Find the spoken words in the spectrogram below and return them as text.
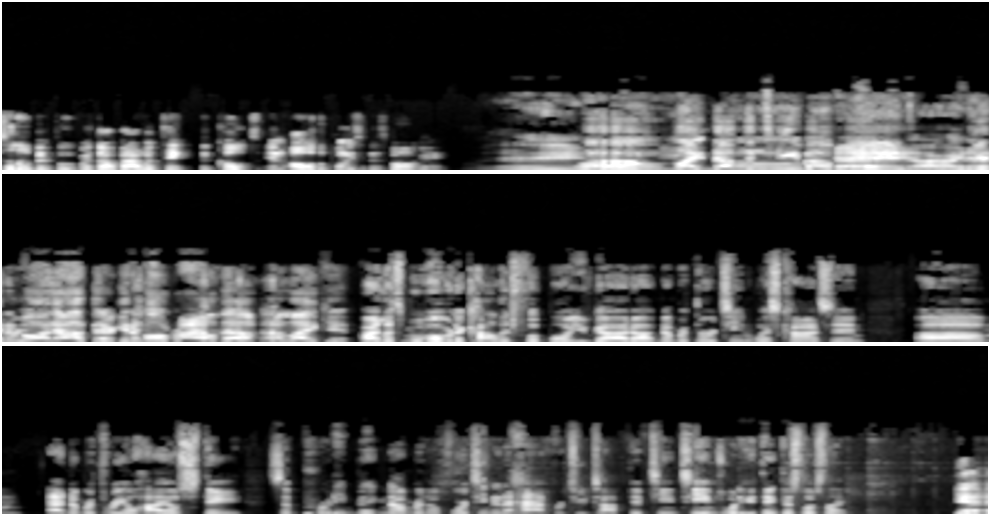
it's a little bit food for thought, but I would take the Colts in all the points in this ball game. Hey. Whoa, lighten up the Tebow Okay, fans. All right, Get Emory. them all out there. Get them all riled up. I like it. All right, let's move over to college football. You've got uh, number 13, Wisconsin, um, at number three, Ohio State. It's a pretty big number, though 14 and a half for two top 15 teams. What do you think this looks like? Yeah,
